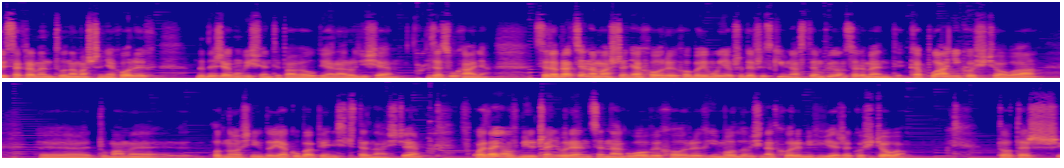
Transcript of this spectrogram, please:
e, sakramentu namaszczenia chorych, gdyż, jak mówi święty Paweł, wiara rodzi się ze słuchania. Celebracja namaszczenia chorych obejmuje przede wszystkim następujące elementy. Kapłani Kościoła, e, tu mamy odnośnik do Jakuba 5,14, wkładają w milczeniu ręce na głowy chorych i modlą się nad chorymi w wierze Kościoła. To też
